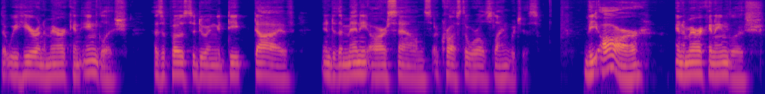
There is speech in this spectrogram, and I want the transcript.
that we hear in American English, as opposed to doing a deep dive into the many R sounds across the world's languages. The R in American English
